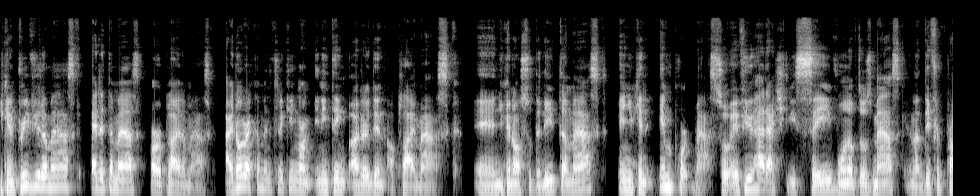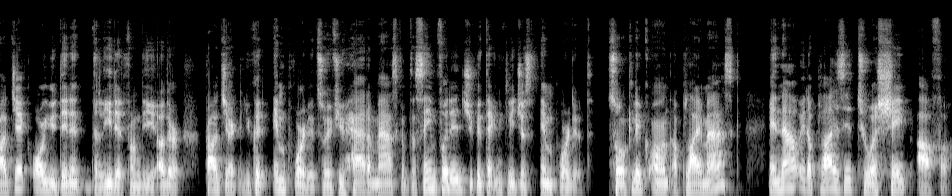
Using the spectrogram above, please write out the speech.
You can preview the mask, edit the mask, or apply the mask. I don't recommend clicking on anything other than apply mask. And you can also delete the mask and you can import mask. So if you had actually saved one of those masks in a different project or you didn't delete it from the other project, you could import it. So if you had a mask of the same footage, you could technically just import it. So click on apply mask and now it applies it to a shape alpha.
